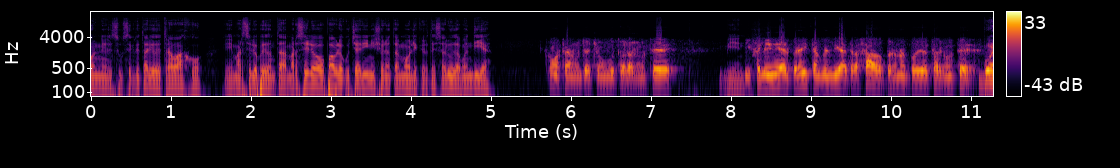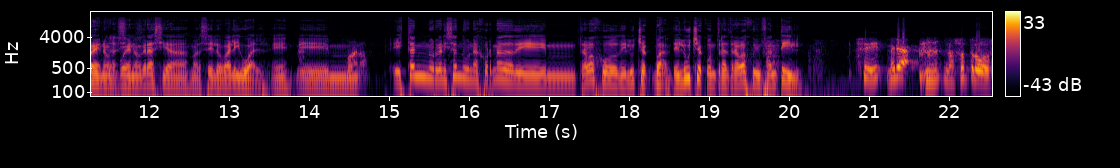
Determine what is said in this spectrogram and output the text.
con el subsecretario de Trabajo, eh, Marcelo Pedontá. Marcelo, Pablo Cucharini y Jonathan Molliker, te saluda, buen día. ¿Cómo están muchachos? Un gusto hablar con ustedes. Bien. Y feliz día del periodista, aunque un día atrasado, pero no he podido estar con ustedes. Bueno, bueno, gracias Marcelo, vale igual. Eh. Em, bueno. Están organizando una jornada de mm, trabajo de lucha, de lucha contra el trabajo infantil. Sí, mira, nosotros,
